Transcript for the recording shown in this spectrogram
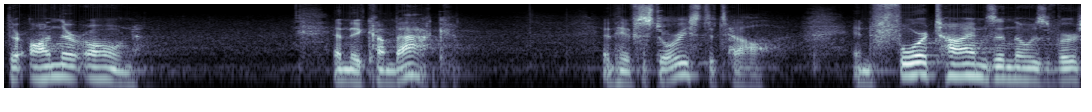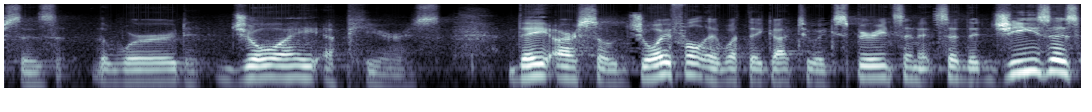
They're on their own. And they come back, and they have stories to tell. And four times in those verses, the word joy appears. They are so joyful at what they got to experience. And it said that Jesus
